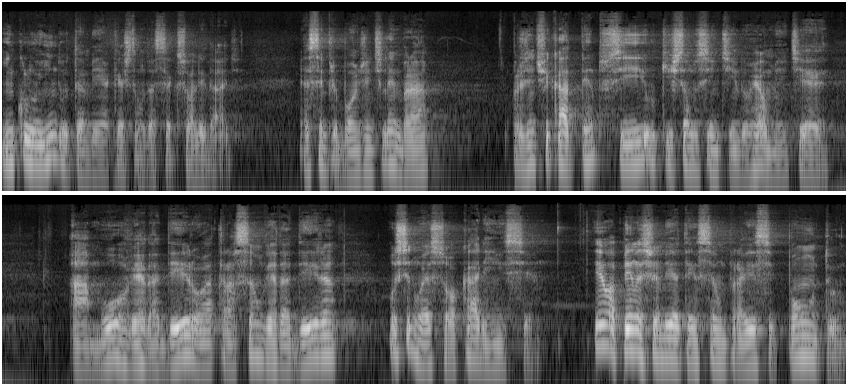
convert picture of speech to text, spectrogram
incluindo também a questão da sexualidade. É sempre bom a gente lembrar, para a gente ficar atento se o que estamos sentindo realmente é amor verdadeiro, atração verdadeira, ou se não é só carência. Eu apenas chamei atenção para esse ponto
